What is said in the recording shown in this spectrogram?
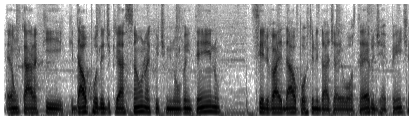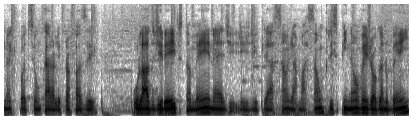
é um cara que, que dá o poder de criação, né? Que o time não vem tendo. Se ele vai dar oportunidade aí ao Otero, de repente, né? Que pode ser um cara ali para fazer o lado direito também, né? De, de, de criação, de armação. O Crispim não vem jogando bem.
